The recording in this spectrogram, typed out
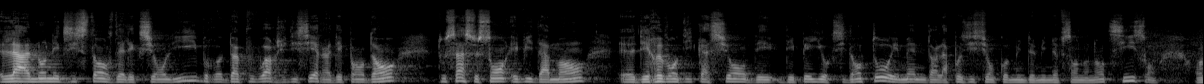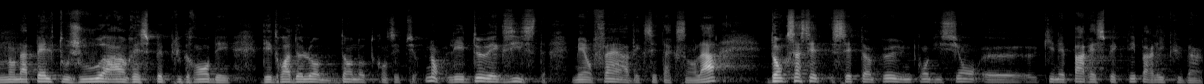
la non-existence d'élections libres, d'un pouvoir judiciaire indépendant, tout ça, ce sont évidemment euh, des revendications des, pays occidentaux et même dans la position commune de 1996, on, en appelle toujours à un respect plus grand des, droits de l'homme dans notre conception. Non, les deux existent, mais enfin avec cet accent-là. Donc ça, c'est un peu une condition euh, qui n'est pas respectée par les Cubains.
